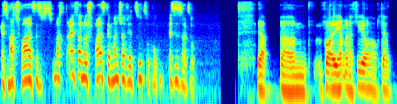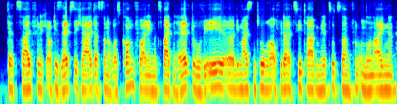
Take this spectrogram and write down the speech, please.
es macht Spaß. Es macht einfach nur Spaß, der Mannschaft jetzt zuzugucken. Es ist halt so. Ja, ähm, vor allem hat man natürlich auch noch der der Zeit finde ich auch die Selbstsicherheit, dass da noch was kommt, vor allem in der zweiten Hälfte, wo wir eh äh, die meisten Tore auch wieder erzielt haben, jetzt sozusagen von unseren eigenen.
